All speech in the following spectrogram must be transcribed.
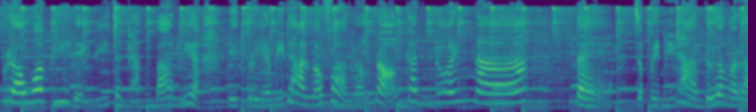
เพราะว่าพี่เด็กดีจากทางบ้านเนี่ยได้เตรียมนิทานมาฝากน้องๆกันด้วยนะ แต่จะเป็นนิทานเรื่องอะไร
